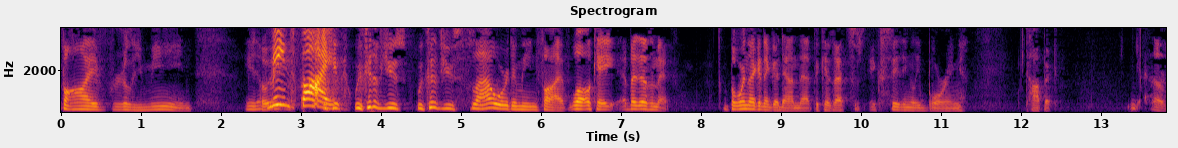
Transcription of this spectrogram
five really mean? You know, Means five. we could have used we could have used flower to mean five. Well, okay, but it doesn't matter. But we're not going to go down that because that's exceedingly boring topic of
